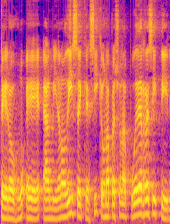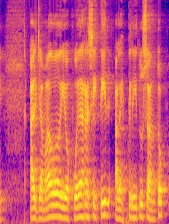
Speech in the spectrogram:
pero eh, Alminano dice que sí, que una persona puede resistir al llamado de Dios, puede resistir al Espíritu Santo.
